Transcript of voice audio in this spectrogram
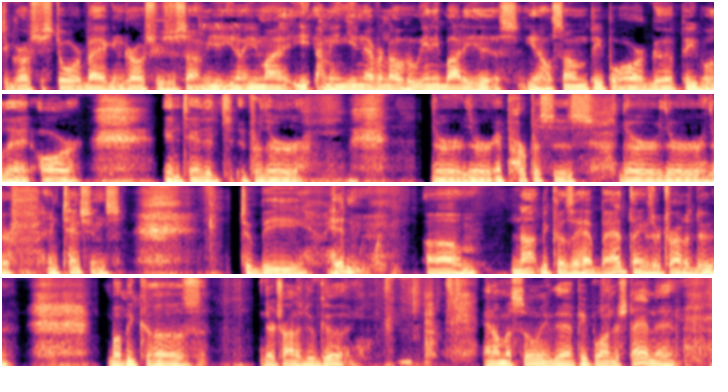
the grocery store bagging groceries or something. You, you know, you might. You, I mean, you never know who anybody is. You know, some people are good people that are intended for their their their purposes, their their their intentions to be hidden. Um, not because they have bad things they're trying to do, but because they're trying to do good. And I'm assuming that people understand that.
